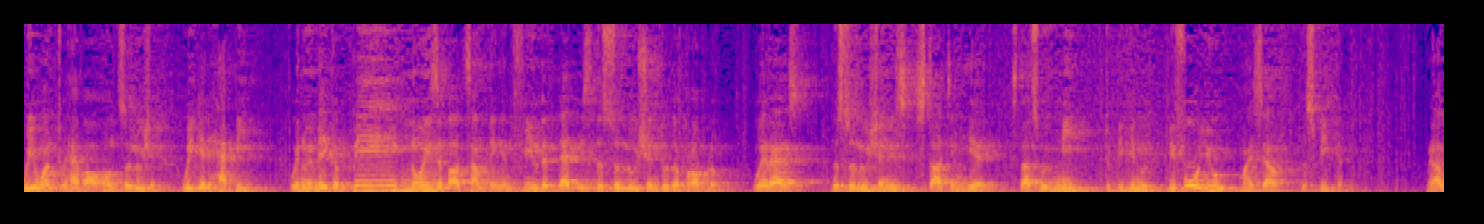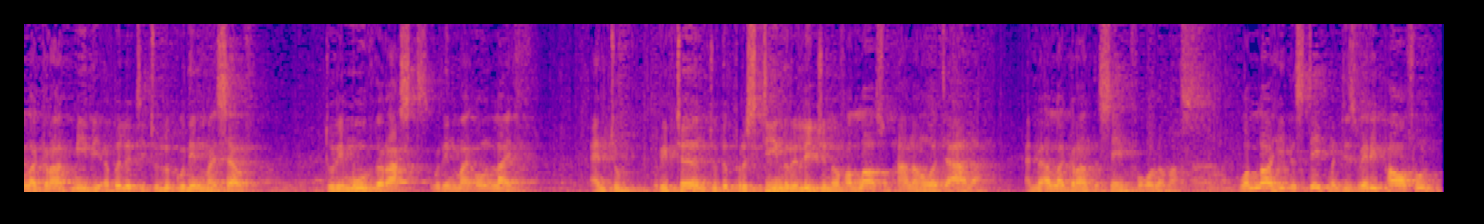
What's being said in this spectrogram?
we want to have our own solution. We get happy when we make a big noise about something and feel that that is the solution to the problem. Whereas the solution is starting here. Starts with me to begin with. Before you, myself, the speaker. May Allah grant me the ability to look within myself, to remove the rust within my own life, and to return to the pristine religion of Allah subhanahu wa ta'ala. And may Allah grant the same for all of us. Wallahi, the statement is very powerful.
